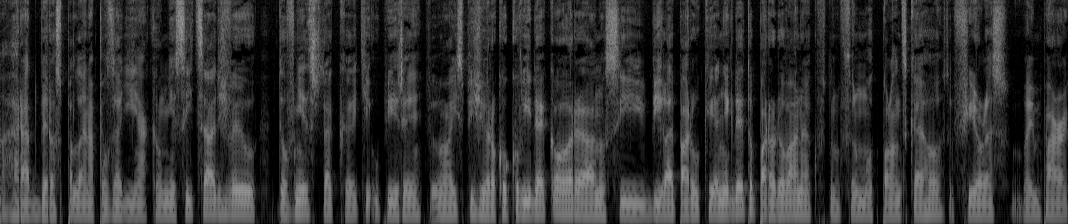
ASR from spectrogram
hradby rozpadlé na pozadí nějakého měsíce. A když vedu dovnitř, tak ti upíři mají spíš rokokový dekor a nosí bílé paruky. A někde je to parodováno jako v tom filmu od Polanského, Fearless Vampire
